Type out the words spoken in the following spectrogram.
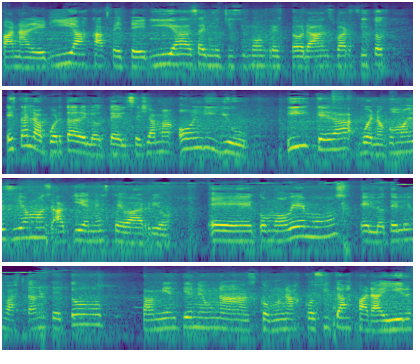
panaderías, cafeterías, hay muchísimos restaurantes, barcitos. Esta es la puerta del hotel, se llama Only You y queda, bueno, como decíamos, aquí en este barrio. Eh, como vemos, el hotel es bastante top. También tiene unas, como unas cositas para ir,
